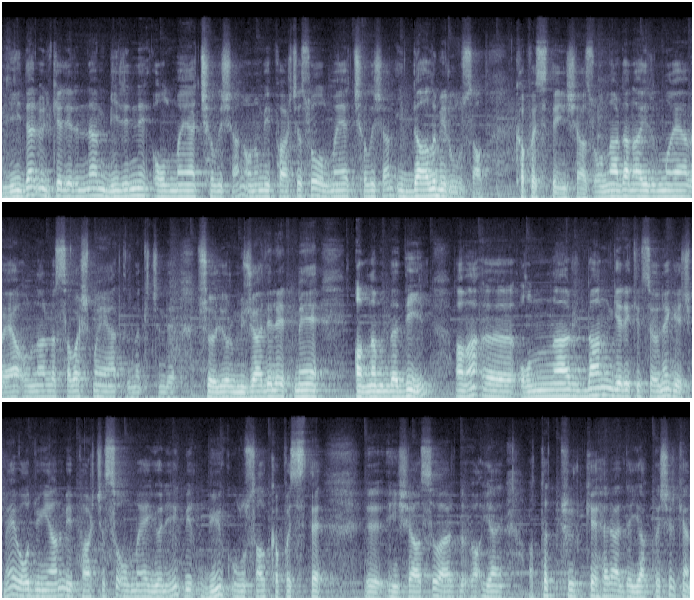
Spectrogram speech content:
lider ülkelerinden birini olmaya çalışan, onun bir parçası olmaya çalışan iddialı bir ulusal kapasite inşası. Onlardan ayrılmaya veya onlarla savaşmaya tırnak içinde söylüyorum mücadele etmeye anlamında değil ama e, onlardan gerekirse öne geçmeye ve o dünyanın bir parçası olmaya yönelik bir büyük ulusal kapasite inşası var. Yani Atatürk'e herhalde yaklaşırken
